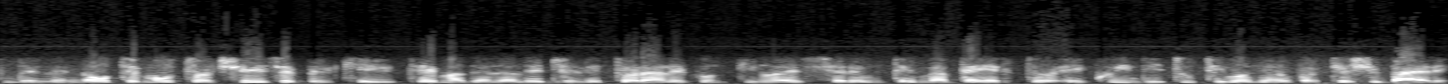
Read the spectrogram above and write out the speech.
delle note molto accese perché il tema della legge elettorale continua a essere un tema aperto e quindi tutti vogliono partecipare.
